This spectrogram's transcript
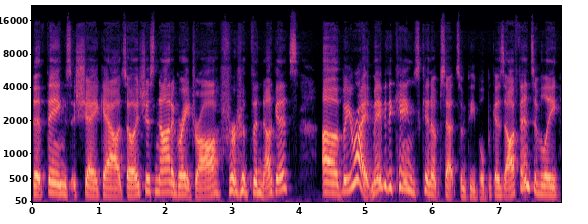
that things shake out. So it's just not a great draw for the Nuggets. Uh, but you're right. Maybe the Kings can upset some people because offensively,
